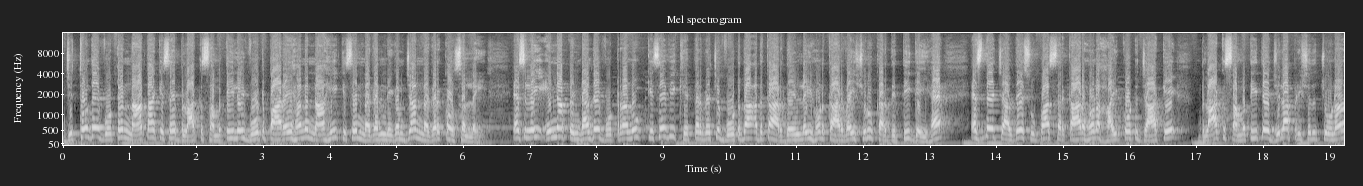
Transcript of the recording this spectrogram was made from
ਜਿੱਥੋਂ ਦੇ ਵੋਟਰ ਨਾ ਤਾਂ ਕਿਸੇ ਬਲਾਕ ਸੰਮਤੀ ਲਈ ਵੋਟ ਪਾ ਰਹੇ ਹਨ, ਨਾ ਹੀ ਕਿਸੇ ਨਗਰ ਨਿਗਮ ਜਾਂ ਨਗਰ ਕੌਂਸਲ ਲਈ। ਇਸ ਲਈ ਇਹਨਾਂ ਪਿੰਡਾਂ ਦੇ ਵੋਟਰਾਂ ਨੂੰ ਕਿਸੇ ਵੀ ਖੇਤਰ ਵਿੱਚ ਵੋਟ ਦਾ ਅਧਿਕਾਰ ਦੇਣ ਲਈ ਹੁਣ ਕਾਰਵਾਈ ਸ਼ੁਰੂ ਕਰ ਦਿੱਤੀ ਗਈ ਹੈ। ਇਸ ਦੇ ਚੱਲਦੇ ਸੂਬਾ ਸਰਕਾਰ ਹੁਣ ਹਾਈ ਕੋਰਟ ਜਾ ਕੇ ਬਲਾਕ ਸੰਮਤੀ ਤੇ ਜ਼ਿਲ੍ਹਾ ਪ੍ਰੀਸ਼ਦ ਚੋਣਾਂ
